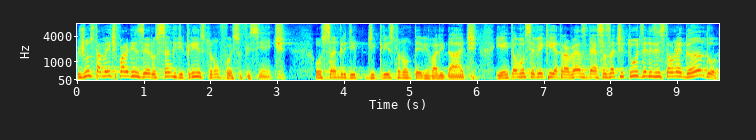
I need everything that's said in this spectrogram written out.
justamente para dizer: o sangue de Cristo não foi suficiente o sangue de, de Cristo não teve validade. E então você vê que através dessas atitudes eles estão negando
